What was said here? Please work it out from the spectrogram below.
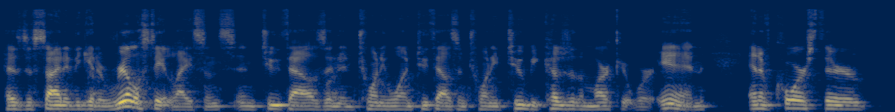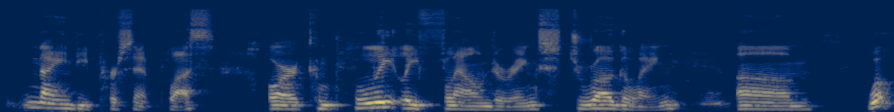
has decided to get a real estate license in 2021 2022 because of the market we're in and of course they're 90% plus are completely floundering struggling mm-hmm. um, what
